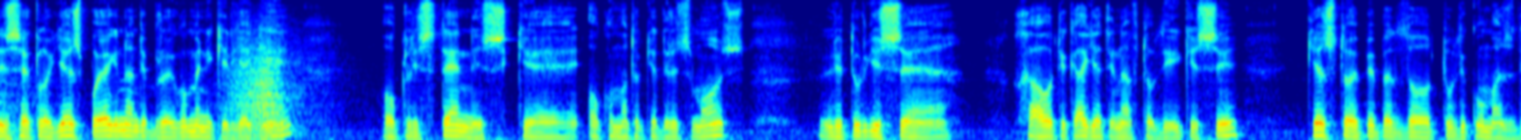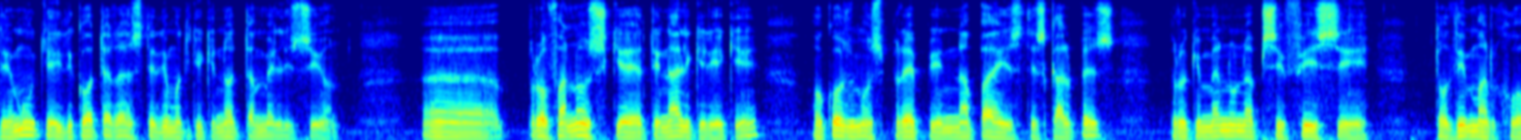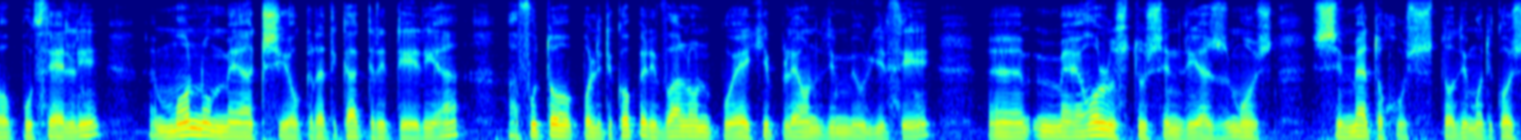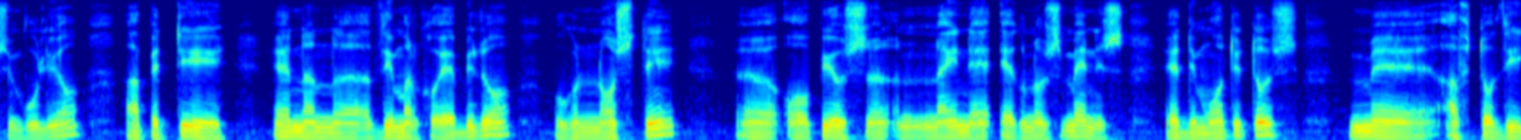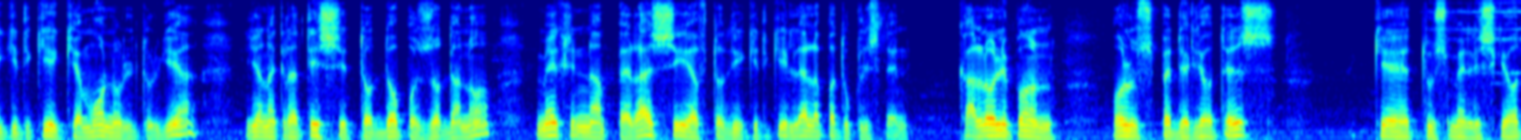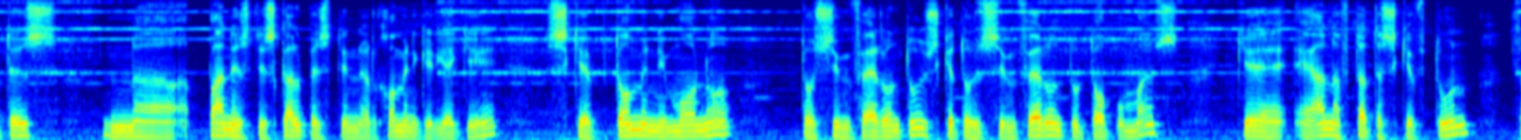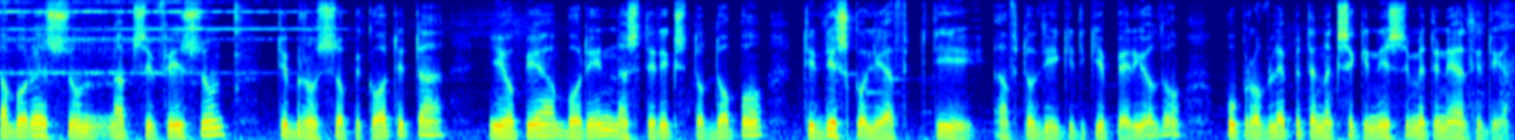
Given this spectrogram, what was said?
Στις εκλογές που έγιναν την προηγούμενη Κυριακή ο Κλιστένης και ο κομματοκεντρισμός λειτουργήσε χαοτικά για την αυτοδιοίκηση και στο επίπεδο του δικού μας Δήμου και ειδικότερα στη Δημοτική Κοινότητα Μελισσίων. Ε, προφανώς και την άλλη Κυριακή ο κόσμος πρέπει να πάει στις κάλπες προκειμένου να ψηφίσει το δήμαρχο που θέλει μόνο με αξιοκρατικά κριτήρια αφού το πολιτικό περιβάλλον που έχει πλέον δημιουργηθεί ε, με όλους τους συνδυασμούς συμμέτοχους στο Δημοτικό Συμβούλιο απαιτεί έναν ε, δήμαρχο έμπειρο, γνώστη, ε, ο οποίος να είναι εγνωσμένης εντιμότητος με αυτοδιοικητική και μόνο λειτουργία για να κρατήσει τον τόπο ζωντανό μέχρι να περάσει η αυτοδιοικητική λέλαπα του Κλειστένη. Καλό λοιπόν όλους τους πεντελιώτες και τους μελισσιώτες να πάνε στις κάλπες την ερχόμενη Κυριακή σκεπτόμενοι μόνο το συμφέρον τους και το συμφέρον του τόπου μας και εάν αυτά τα σκεφτούν θα μπορέσουν να ψηφίσουν την προσωπικότητα η οποία μπορεί να στηρίξει τον τόπο τη δύσκολη αυτή αυτοδιοικητική περίοδο που προβλέπεται να ξεκινήσει με τη νέα θητεία.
